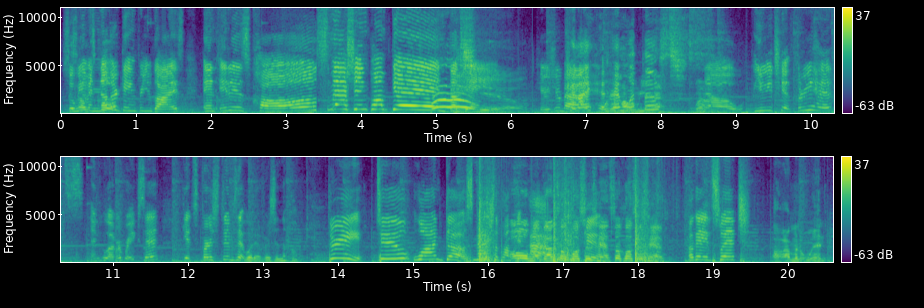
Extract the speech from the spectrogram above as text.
So we have another cool. game for you guys, and it is called Smashing Pumpkin! The game. Yeah. Here's your bag. Can I hit What him with this? Wow. No. You each get three hits, and whoever breaks it gets first dibs at whatever's in the pumpkin. Three, two, one, go. Smash the pumpkin. Oh my Ah, god, so close to his hand. So close to his hand. Okay, switch. Oh, I'm gonna win.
